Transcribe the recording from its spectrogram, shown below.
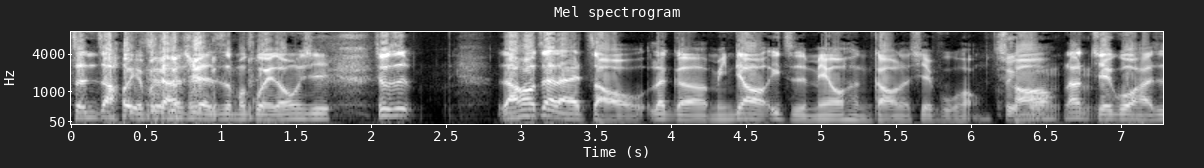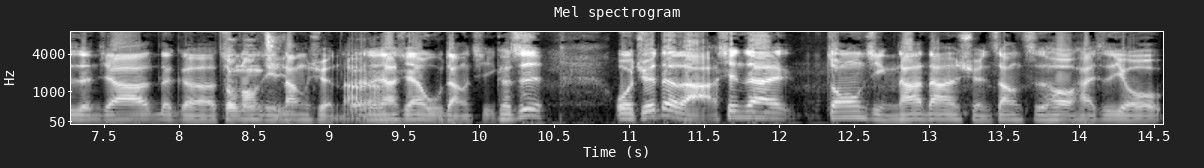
征召也不想选，什么鬼东西？就是。然后再来找那个民调一直没有很高的谢富宏，好，那结果还是人家那个钟东锦当选了，人家现在五党籍。可是我觉得啦，现在中东锦他当然选上之后，还是有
